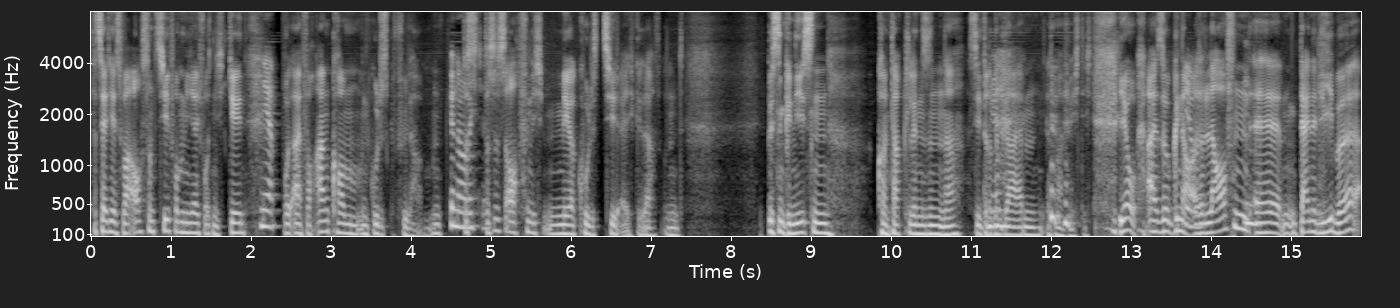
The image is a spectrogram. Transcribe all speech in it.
Tatsächlich, es war auch so ein Ziel von mir. Ich wollte nicht gehen. Ja. wollte einfach ankommen und ein gutes Gefühl haben. Und Genau, das, richtig. Das ist auch, finde ich, ein mega cooles Ziel, ehrlich gesagt. Und ein bisschen genießen, Kontaktlinsen, ne, dass die drinnen Ja. bleiben, ist mal wichtig. Jo, also genau, Jo. Mhm. also Laufen, äh, deine Liebe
